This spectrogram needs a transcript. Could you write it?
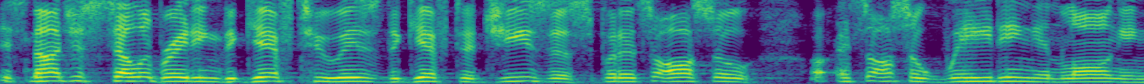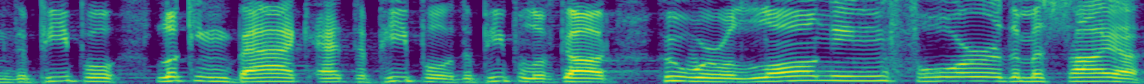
it's not just celebrating the gift who is the gift of Jesus, but it's also, it's also waiting and longing. The people looking back at the people, the people of God, who were longing for the Messiah,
